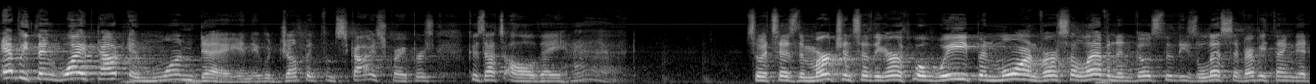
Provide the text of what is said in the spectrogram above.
everything wiped out in one day, and they were jumping from skyscrapers because that's all they had. So it says, The merchants of the earth will weep and mourn, verse 11, and goes through these lists of everything that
